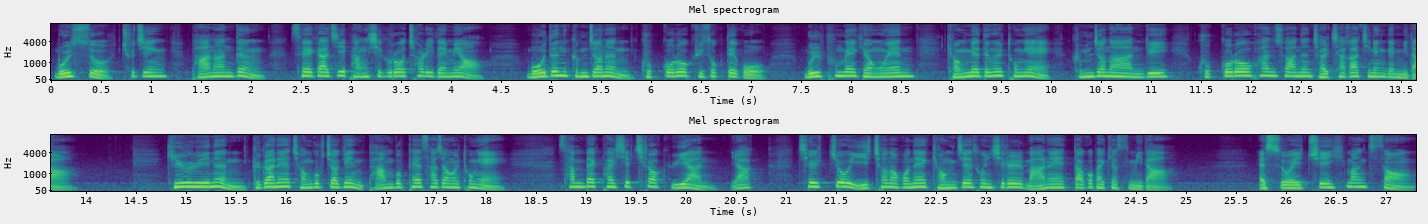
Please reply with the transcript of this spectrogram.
몰수, 추징, 반환 등 세 가지 방식으로 처리되며 모든 금전은 국고로 귀속되고 물품의 경우엔 경매 등을 통해 금전화한 뒤 국고로 환수하는 절차가 진행됩니다. 기울위는 그간의 전국적인 반부패 사정을 통해 387억 위안 약 7조 2천억 원의 경제 손실을 만회했다고 밝혔습니다. SOH 희망지성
